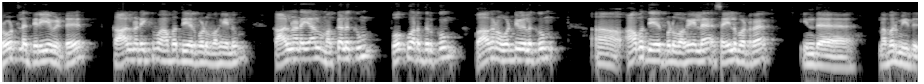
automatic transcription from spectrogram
ரோட்டில் தெரிய விட்டு கால்நடைக்கும் ஆபத்து ஏற்படும் வகையிலும் கால்நடையால் மக்களுக்கும் போக்குவரத்திற்கும் வாகன ஓட்டிகளுக்கும் ஆபத்து ஏற்படும் வகையில் செயல்படுற இந்த நபர் மீது.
